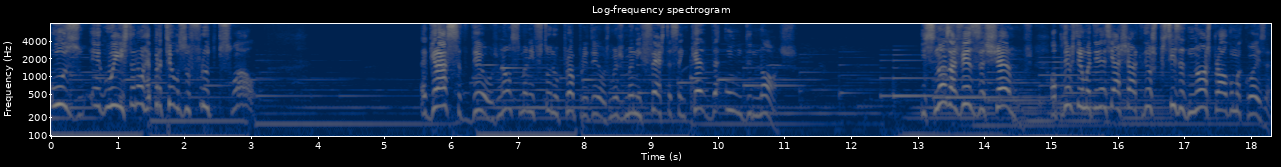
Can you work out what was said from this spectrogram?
uso egoísta, não é para teu usufruto pessoal. A graça de Deus não se manifestou no próprio Deus, mas manifesta-se em cada um de nós. E se nós às vezes achamos, ou podemos ter uma tendência a achar que Deus precisa de nós para alguma coisa,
